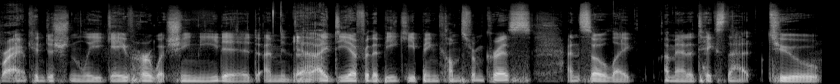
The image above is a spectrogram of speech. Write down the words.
Right. unconditionally gave her what she needed. I mean, the Yeah. idea for the beekeeping comes from Chris. And so, like, Amanda takes that to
